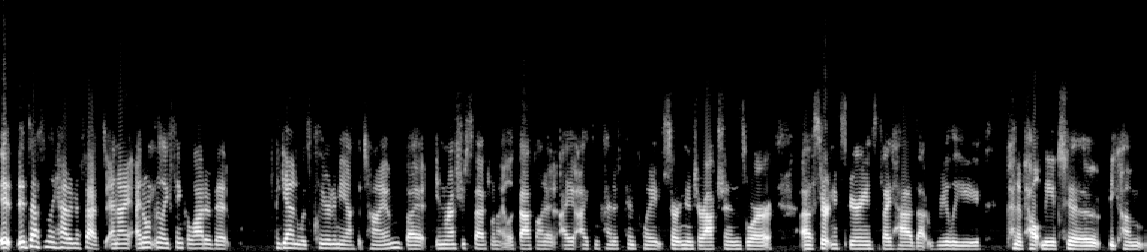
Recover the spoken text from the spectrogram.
it, it definitely had an effect. And I, I don't really think a lot of it again was clear to me at the time but in retrospect when i look back on it i, I can kind of pinpoint certain interactions or uh, certain experiences i had that really kind of helped me to become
